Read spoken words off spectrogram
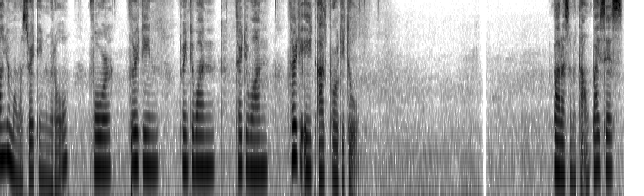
Ang iyong mga maswerteng numero 4, 13, 21, 31, 38 at 42. Para sa mataong Pisces,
